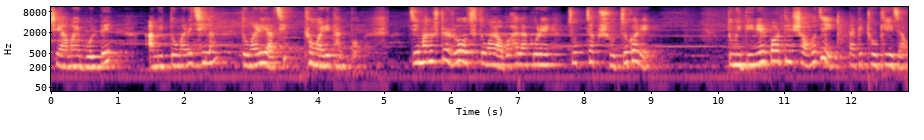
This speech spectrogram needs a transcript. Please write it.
সে আমায় বলবে, আমি তোমারই ছিলাম, তোমারই আছি, তোমারই থাকব। যে মানুষটা রোজ তোমায় অবহেলা করে চুপচাপ সহ্য করে, তুমি দিনের পর দিন সহজেই তাকে ঠকিয়ে যাও।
